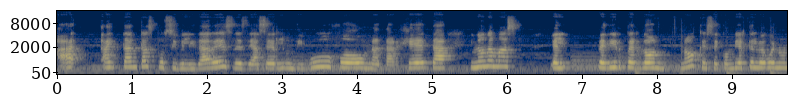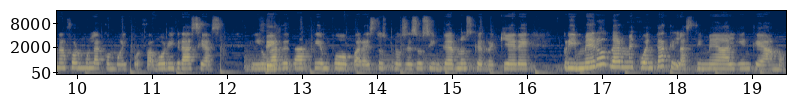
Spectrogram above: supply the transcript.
ah, hay tantas posibilidades desde hacerle un dibujo, una tarjeta, y no nada más el pedir perdón, ¿no? Que se convierte luego en una fórmula como el por favor y gracias, en lugar de dar tiempo para estos procesos internos que requiere primero darme cuenta que lastimé a alguien que amo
